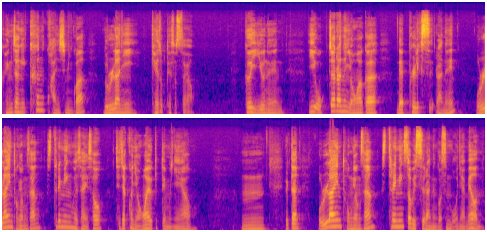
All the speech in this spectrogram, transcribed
굉장히 큰 관심과 논란이 계속 됐었어요. 그 이유는 이 옥자라는 영화가 넷플릭스라는 온라인 동영상 스트리밍 회사에서 제작한 영화였기 때문이에요. 음, 일단 온라인 동영상 스트리밍 서비스라는 것은 뭐냐면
